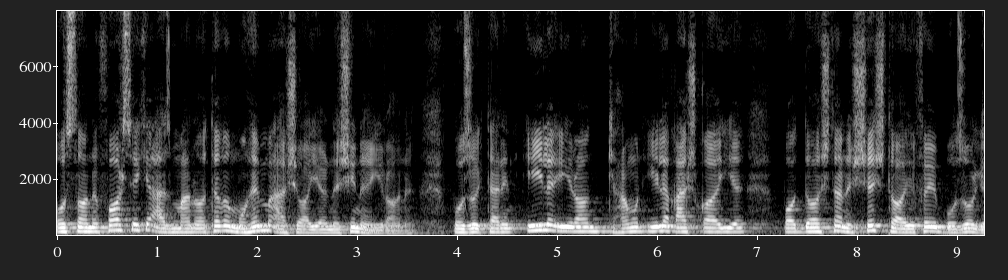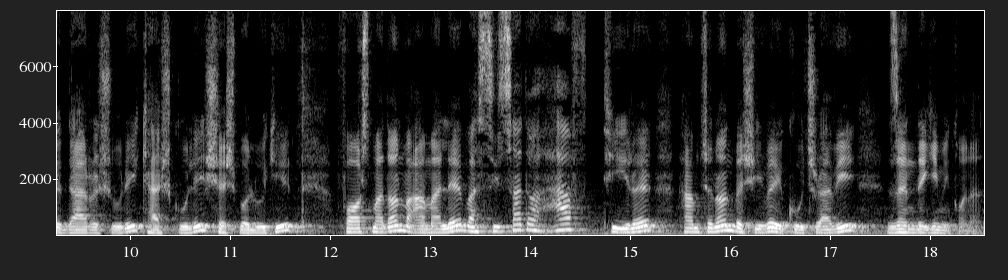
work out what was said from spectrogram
استان فارس یکی از مناطق مهم عشایرنشین ایرانه بزرگترین ایل ایران که همون ایل قشقاییه با داشتن شش طایفه بزرگ درشوری، کشکولی، شش بلوکی، فارسمدان و عمله و 307 تیره همچنان به شیوه کوچروی زندگی می کنند.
